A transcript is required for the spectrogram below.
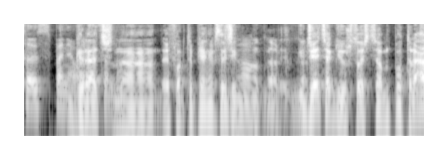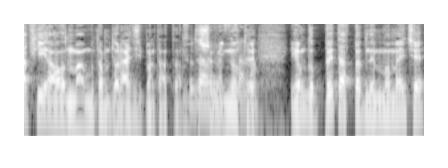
siedzą- a, grać scena. na fortepianie. W sensie No, tak, tak. dzieciak już coś tam potrafi, a on ma mu tam doradzić, ma tam trzy minuty. scena. I on go pyta w pewnym momencie,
